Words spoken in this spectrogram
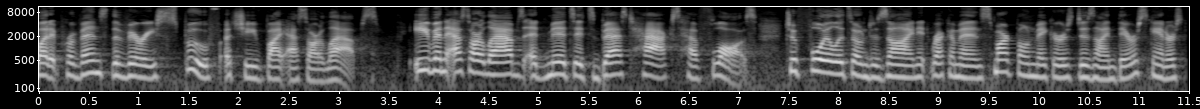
but it prevents the very spoof achieved by SR Labs. Even SR Labs admits its best hacks have flaws. To foil its own design, it recommends smartphone makers design their scanners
